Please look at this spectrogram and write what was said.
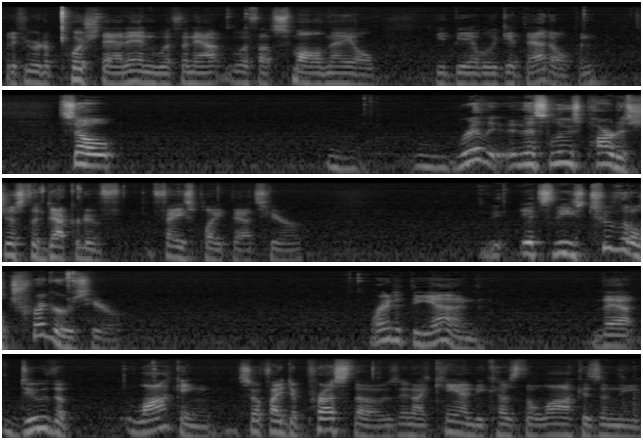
but if you were to push that in with an out, with a small nail, you'd be able to get that open. So really, and this loose part is just the decorative faceplate that's here. It's these two little triggers here, right at the end, that do the locking. So if I depress those, and I can because the lock is in the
